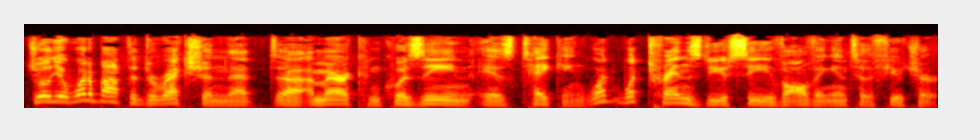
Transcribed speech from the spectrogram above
Julia, what about the direction that uh, American cuisine is taking? What what trends do you see evolving into the future?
